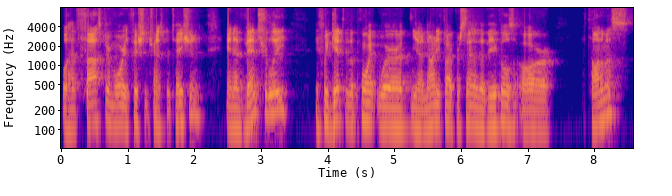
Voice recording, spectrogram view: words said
We'll have faster, more efficient transportation. And eventually, if we get to the point where you know 95% of the vehicles are autonomous,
